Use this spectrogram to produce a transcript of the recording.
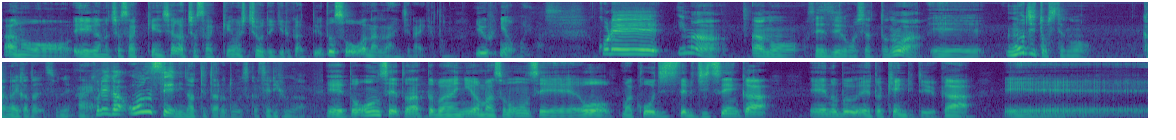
あの映画の著作権者が著作権を主張できるかっていうとそうはならないんじゃないかというふうには思います。これ今あの先生がおっしゃったのは、えー文字としての考え方ですよね、はい。これが音声になってたらどうですかセリフが？えー、と音声となった場合には、まあ、その音声を、まあ、口実している実演化えーの部、えー、と権利というか、え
